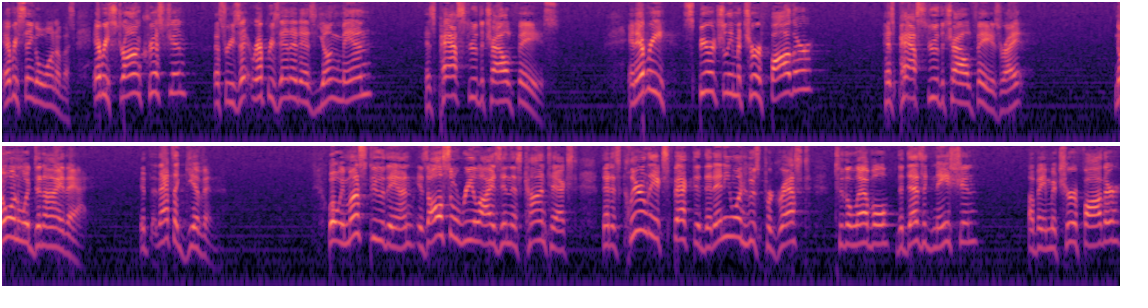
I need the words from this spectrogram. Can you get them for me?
Every single one of us. Every strong Christian that's re- represented as young men has passed through the child phase. And every spiritually mature father has passed through the child phase, right? No one would deny that. It, that's a given. What we must do then is also realize in this context that it's clearly expected that anyone who's progressed to the level, the designation of a mature father,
